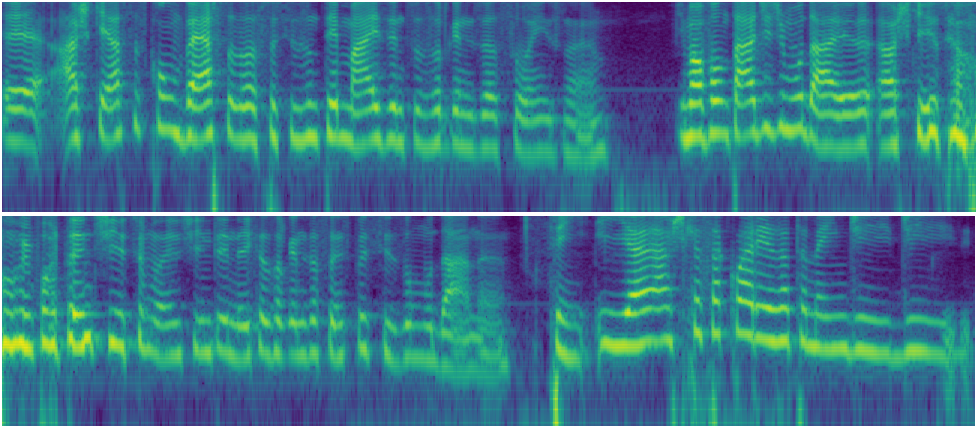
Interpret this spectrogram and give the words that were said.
é, acho que essas conversas elas precisam ter mais dentro das organizações, né? E uma vontade de mudar. Eu acho que isso é um importantíssimo, a gente entender que as organizações precisam mudar, né? Sim, e é, acho que essa clareza também de, de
